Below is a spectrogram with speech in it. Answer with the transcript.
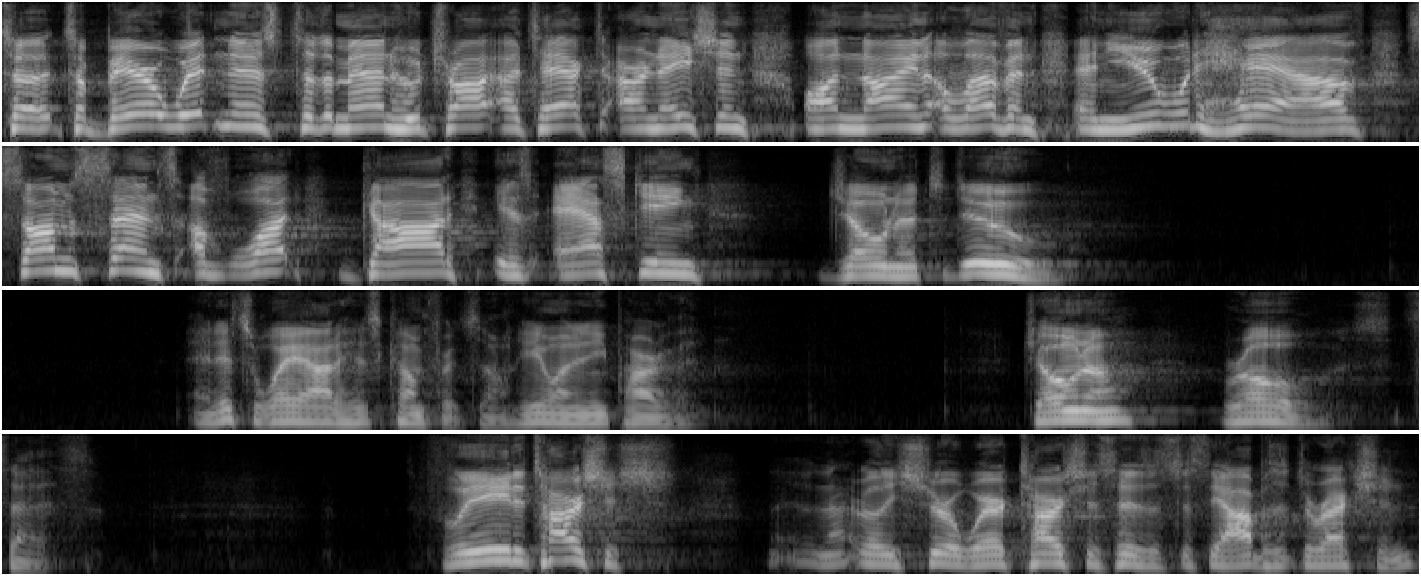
to, to bear witness to the men who try, attacked our nation on 9 11, and you would have some sense of what God is asking Jonah to do. And it's way out of his comfort zone. He didn't any part of it. Jonah rose, it says. Flee to Tarshish. Not really sure where Tarshish is, it's just the opposite direction.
